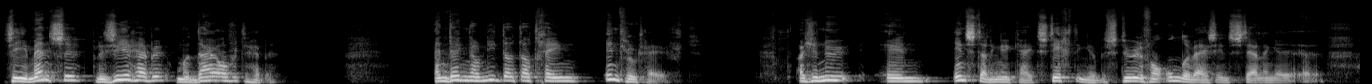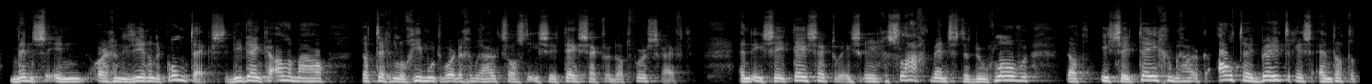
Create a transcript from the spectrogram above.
zie je mensen plezier hebben om het daarover te hebben. En denk nou niet dat dat geen invloed heeft. Als je nu in instellingen kijkt, stichtingen, besturen van onderwijsinstellingen, eh, mensen in organiserende contexten, die denken allemaal dat technologie moet worden gebruikt zoals de ICT-sector dat voorschrijft. En de ICT-sector is erin geslaagd mensen te doen geloven dat ICT-gebruik altijd beter is en dat het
